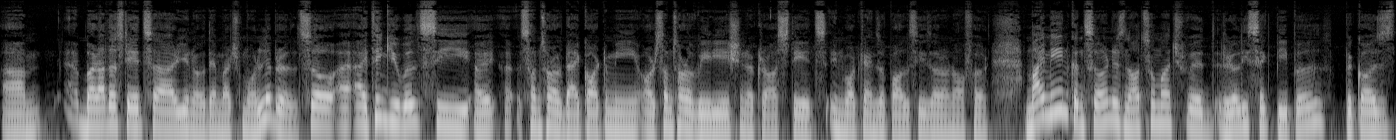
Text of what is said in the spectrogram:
Um, but other states are, you know, they're much more liberal. So I, I think you will see a, a, some sort of dichotomy or some sort of variation across states in what kinds of policies are on offer. My main concern is not so much with really sick people because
